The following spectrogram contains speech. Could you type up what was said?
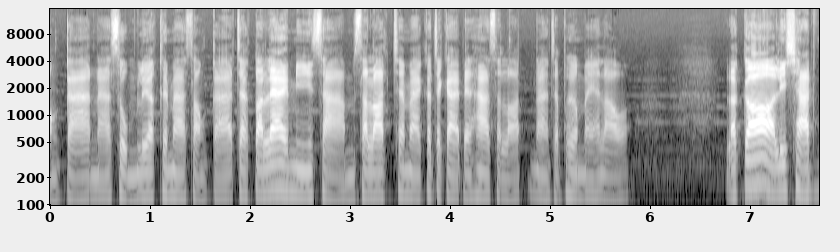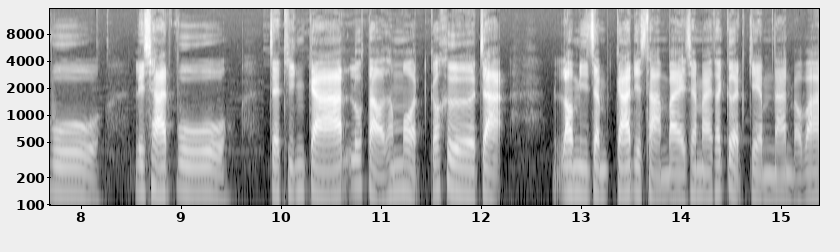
2 การ์ดนะ สุ่มเลือกขึ้นมา 2 การ์ด จากตอนแรกมี 3 สล็อตใช่ไหมก็จะกลายเป็น 5 สล็อต นางจะเพิ่มมาให้เรา แล้วก็ริชาร์ดวูริชาร์ดวูจะทิ้งการ์ดลูกเต๋าทั้งหมดก็คือจะเรามีจำการ์ดอยู่3ใบใช่ไหมถ้าเกิดเกมนั้นแบบว่า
